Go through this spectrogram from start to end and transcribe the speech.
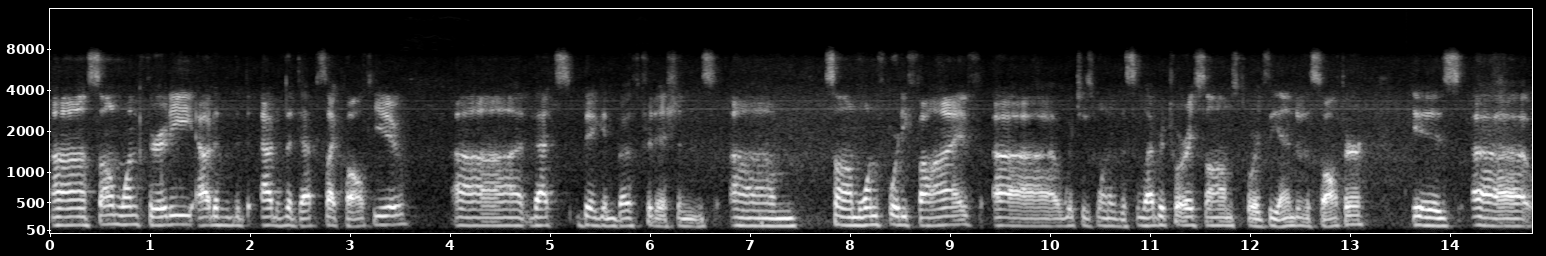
Uh, Psalm 130, "Out of the out of the depths I call to you," uh, that's big in both traditions. Um, Psalm 145, uh, which is one of the celebratory psalms towards the end of the Psalter, is uh,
